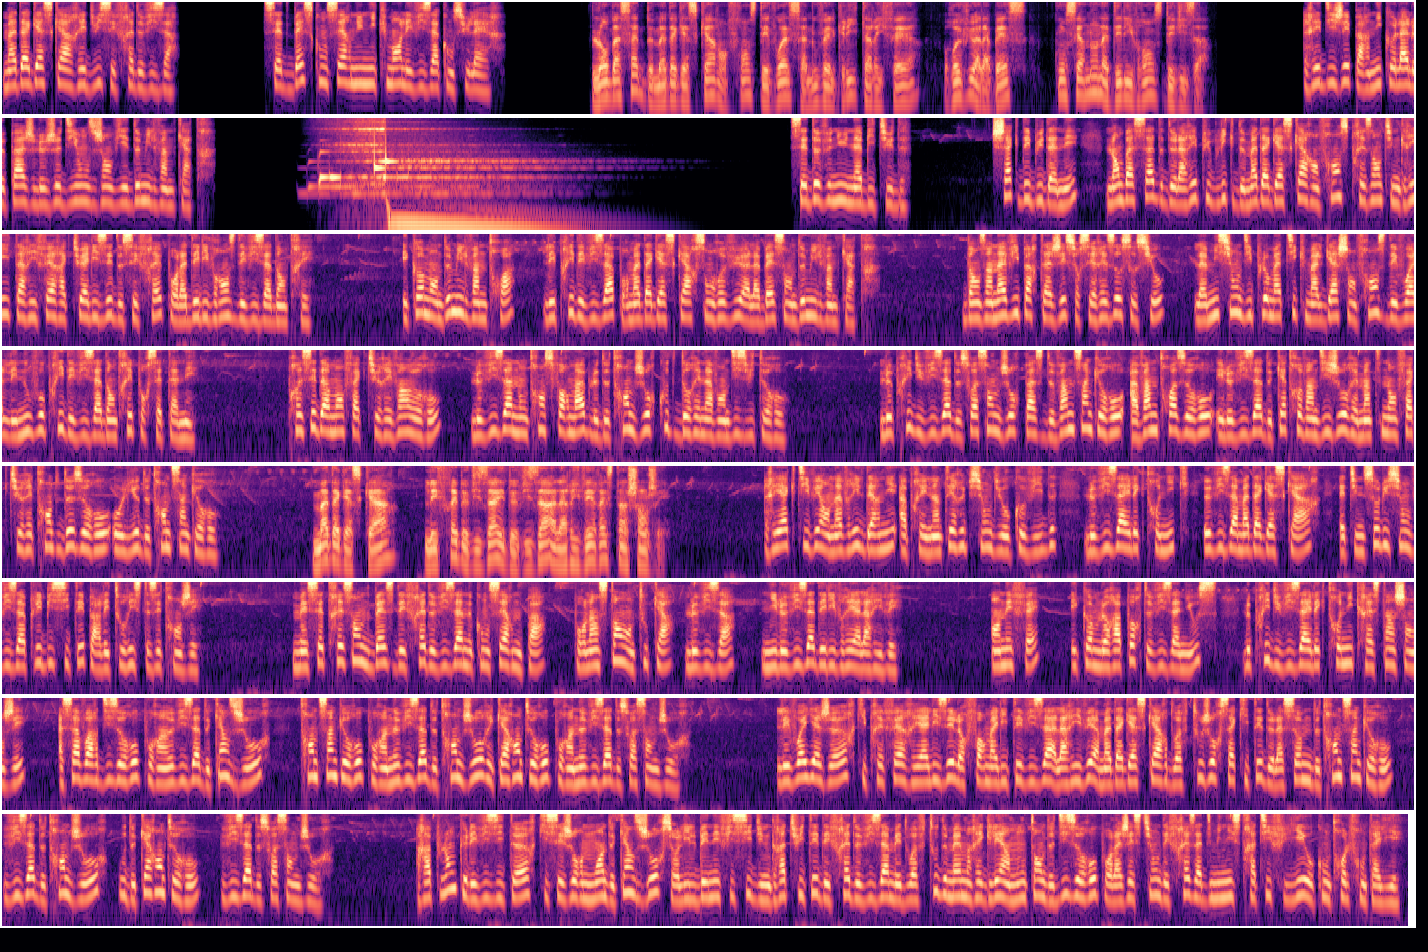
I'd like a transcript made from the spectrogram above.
Madagascar réduit ses frais de visa. Cette baisse concerne uniquement les visas consulaires. L'ambassade de Madagascar en France dévoile sa nouvelle grille tarifaire, revue à la baisse, concernant la délivrance des visas. Rédigé par Nicolas Lepage le jeudi 11 janvier 2024. C'est devenu une habitude. Chaque début d'année, l'ambassade de la République de Madagascar en France présente une grille tarifaire actualisée de ses frais pour la délivrance des visas d'entrée. Et comme en 2023, les prix des visas pour Madagascar sont revus à la baisse en 2024. Dans un avis partagé sur ses réseaux sociaux, la mission diplomatique malgache en France dévoile les nouveaux prix des visas d'entrée pour cette année. Précédemment facturé 20 euros, le visa non transformable de 30 jours coûte dorénavant 18 euros le prix du visa de 60 jours passe de 25 euros à 23 euros et le visa de 90 jours est maintenant facturé 32 euros au lieu de 35 euros. Madagascar, les frais de visa et de visa à l'arrivée restent inchangés. Réactivé en avril dernier après une interruption due au Covid, le visa électronique, e-Visa Madagascar, est une solution visa plébiscitée par les touristes étrangers. Mais cette récente baisse des frais de visa ne concerne pas, pour l'instant en tout cas, le visa, ni le visa délivré à l'arrivée. En effet, et comme le rapporte Visa News, le prix du visa électronique reste inchangé, à savoir 10 euros pour un e-visa de 15 jours, 35 euros pour un e-visa de 30 jours et 40 euros pour un e-visa de 60 jours. Les voyageurs qui préfèrent réaliser leur formalité visa à l'arrivée à Madagascar doivent toujours s'acquitter de la somme de 35 euros, visa de 30 jours, ou de 40 euros, visa de 60 jours. Rappelons que les visiteurs qui séjournent moins de 15 jours sur l'île bénéficient d'une gratuité des frais de visa mais doivent tout de même régler un montant de 10 euros pour la gestion des frais administratifs liés au contrôle frontalier.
